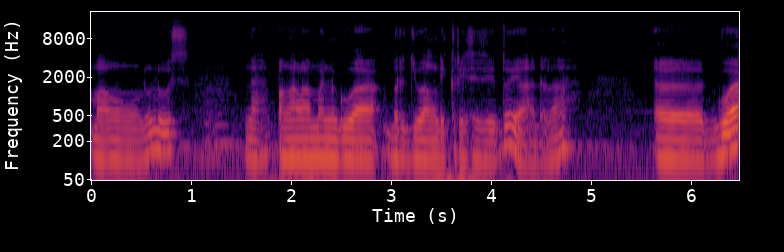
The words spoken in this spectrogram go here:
mau lulus. Nah pengalaman gue berjuang di krisis itu ya adalah eh gue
